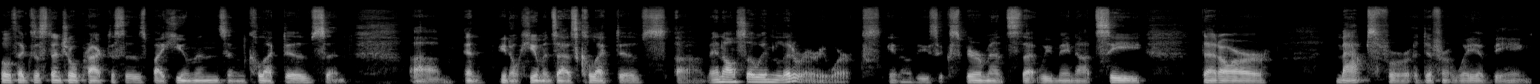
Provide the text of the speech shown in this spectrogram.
both existential practices by humans and collectives and um, and you know humans as collectives um, and also in literary works you know these experiments that we may not see that are maps for a different way of being.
